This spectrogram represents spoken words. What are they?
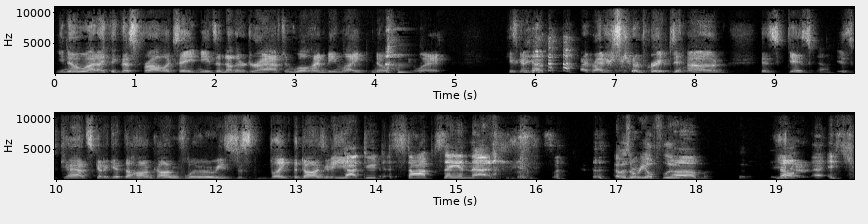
"You know what? I think this Frolix Eight needs another draft." And Wilheim being like, "No way." He's gonna go. Typewriter's gonna break down. His his Yeah. his cat's gonna get the Hong Kong flu. He's just like the dog's gonna eat. God, dude, stop saying that. that was a real flu. um, no, Yeah. uh, it's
